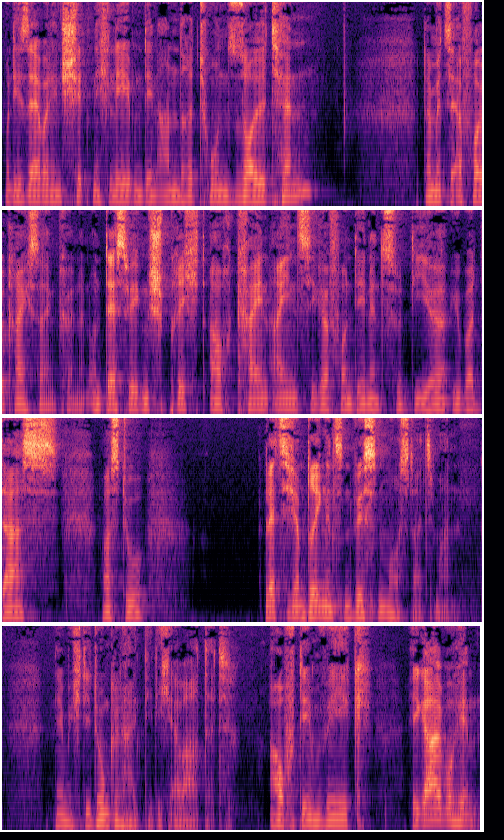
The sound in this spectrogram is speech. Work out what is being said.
und die selber den Shit nicht leben, den andere tun sollten, damit sie erfolgreich sein können. Und deswegen spricht auch kein einziger von denen zu dir über das, was du letztlich am dringendsten wissen musst als Mann, nämlich die Dunkelheit, die dich erwartet. Auf dem Weg, egal wohin.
